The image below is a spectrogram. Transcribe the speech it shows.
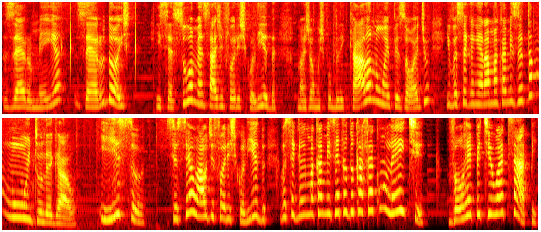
0602. E se a sua mensagem for escolhida, nós vamos publicá-la num episódio e você ganhará uma camiseta muito legal. Isso! Se o seu áudio for escolhido, você ganha uma camiseta do café com leite. Vou repetir o WhatsApp:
